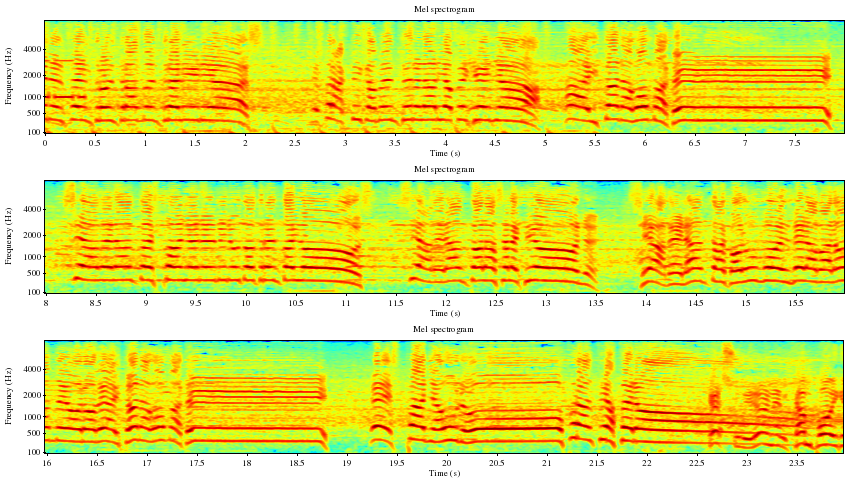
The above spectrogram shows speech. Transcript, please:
en el centro entrando entre líneas. eh, Prácticamente en el área pequeña. Aitana Bonmatí. Se adelanta España en el minuto 32. Se adelanta la selección. Se adelanta con un gol de la balón de oro de Aitana Bonmatí. España 1, Francia 0. ¡Qué subidón en el campo y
